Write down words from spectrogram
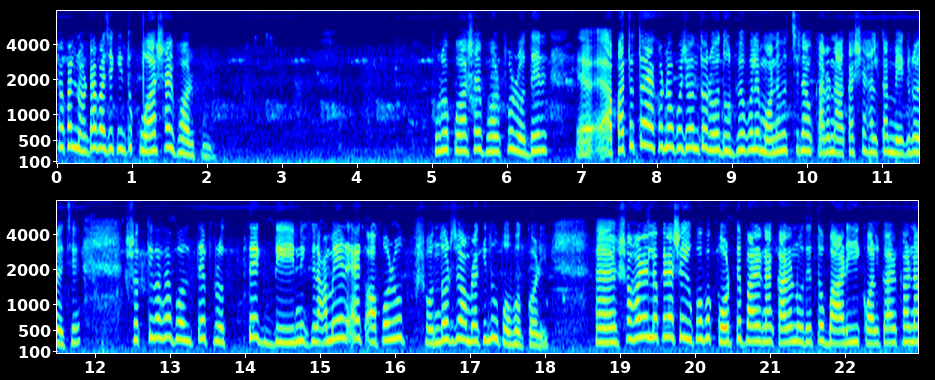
সকাল নটা বাজে, কিন্তু কুয়াশায় ভরপুর। পুরো কুয়াশায় ভরপুর রোদের আপাতত এখনও পর্যন্ত রোদ উঠবে বলে মনে হচ্ছে না, কারণ আকাশে হালকা মেঘ রয়েছে। সত্যি কথা বলতে প্রত্যেক দিন গ্রামের এক অপরূপ সৌন্দর্য আমরা কিন্তু উপভোগ করি। শহরের লোকেরা সেই উপভোগ করতে পারে না, কারণ ওদের তো বাড়ি, কলকারখানা,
